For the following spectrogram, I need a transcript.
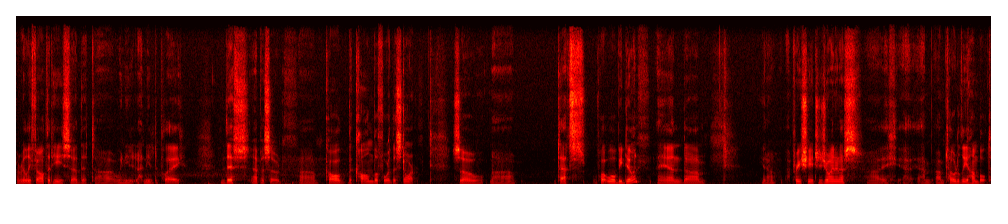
I really felt that He said that uh, we needed I needed to play this episode um, called "The Calm Before the Storm." So uh, that's what we'll be doing and um, you know appreciate you joining us. Uh, I'm I'm totally humbled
